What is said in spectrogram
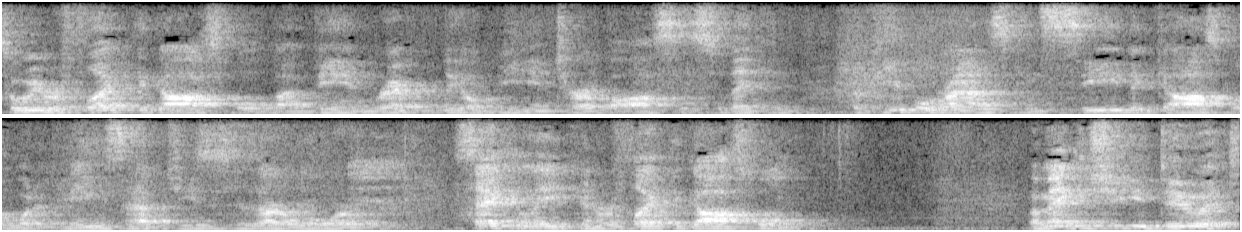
So we reflect the gospel by being reverently obedient to our bosses so they can the people around us can see the gospel, and what it means to have Jesus as our Lord. Secondly, you can reflect the gospel by making sure you do it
